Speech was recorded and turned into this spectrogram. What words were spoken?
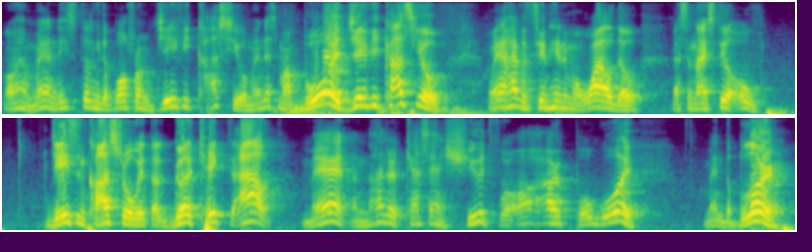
Oh man, he's stealing the ball from JV Casio, man. That's my boy, JV Casio. Man, I haven't seen him in a while though. That's a nice steal. Oh, Jason Castro with a good kick out. Man, another catch and shoot for our Pogoy. Man, the blur.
